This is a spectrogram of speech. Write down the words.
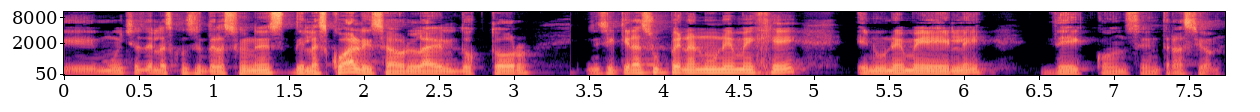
eh, muchas de las concentraciones de las cuales habla el doctor ni siquiera superan un mg en un ml de concentración.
